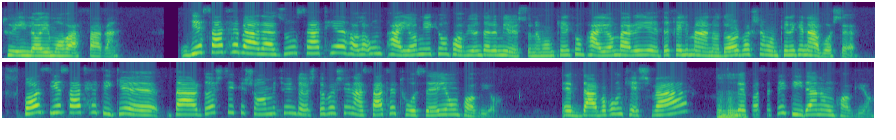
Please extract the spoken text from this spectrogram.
توی این لایه موفقن. یه سطح بعد از اون سطحیه حالا اون پیامیه که اون پاویون داره میرسونه. ممکنه که اون پیام برای عده خیلی معنادار باشه ممکنه که نباشه. باز یه سطح دیگه برداشتی که شما می‌تونید داشته باشین از سطح توسعه اون پاویون. در واقع اون کشور به واسطه دیدن اون پاویون.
